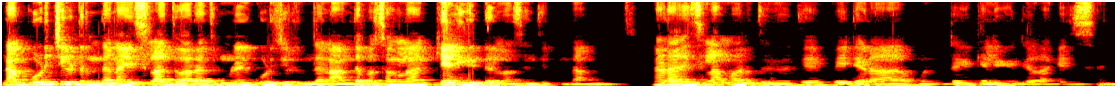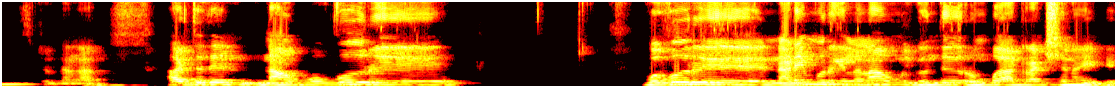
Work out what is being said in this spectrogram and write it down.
நான் குடிச்சிட்டு இருந்தேன்னா இஸ்லாத்து வர்றதுக்கு முன்னாடி குடிச்சிட்டு இருந்தேன் அந்த பசங்களாம் கேலி கிட்ட எல்லாம் செஞ்சுட்டு இருந்தாங்க என்னடா இஸ்லாம் மரத்துக்கு போயிட்டேடா அப்படின்ட்டு கேள்வி கிட்ட எல்லாம் செஞ்சுட்டு இருந்தாங்க அடுத்தது நான் ஒவ்வொரு ஒவ்வொரு நடைமுறைகளெல்லாம் அவங்களுக்கு வந்து ரொம்ப அட்ராக்ஷன் ஆயிட்டு.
